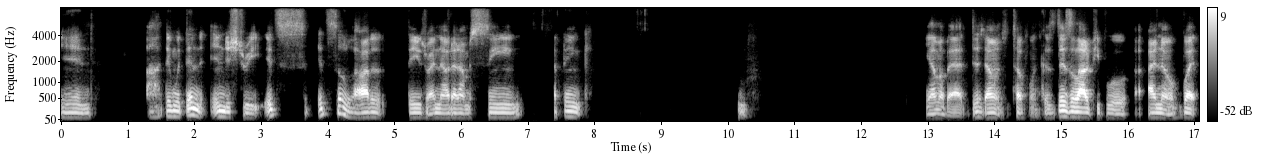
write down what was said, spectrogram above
And uh, then within the industry, it's it's a lot of things right now that I'm seeing. I think Yeah, my bad. This that one's a tough one because there's a lot of people I know, but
